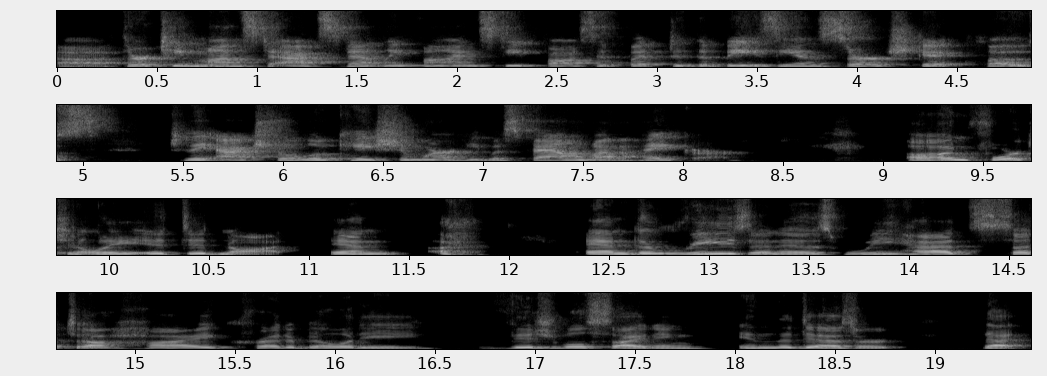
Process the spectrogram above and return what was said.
uh, 13 months to accidentally find Steve Fossett, but did the Bayesian search get close to the actual location where he was found by the hiker? Unfortunately, it did not. And uh, and the reason is we had such a high credibility visual sighting in the desert that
